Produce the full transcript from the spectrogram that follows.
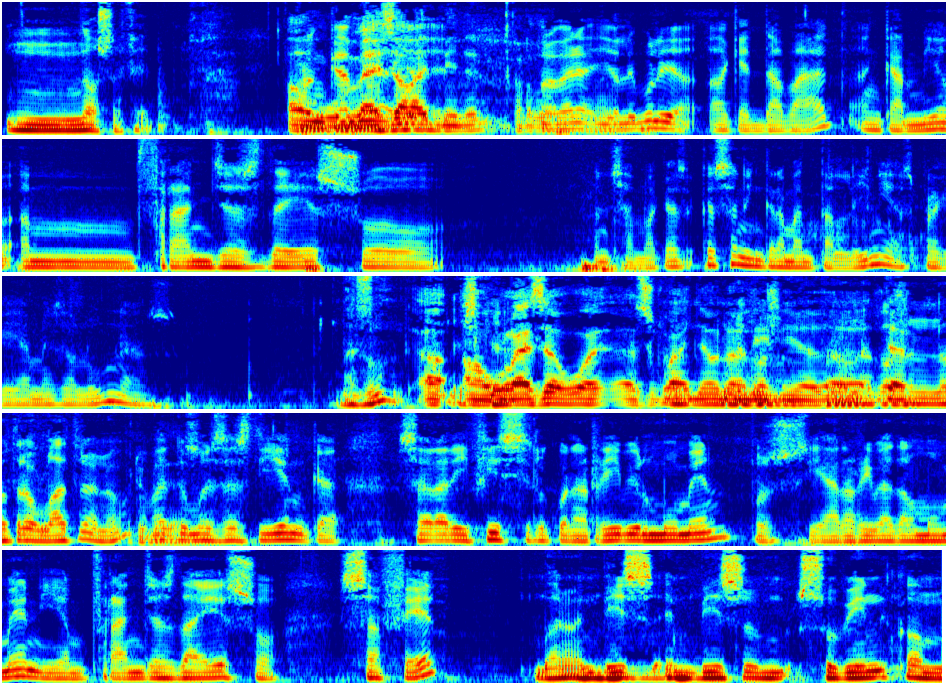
Mm, No s'ha fet. El En canvi, l'any eh, vinent... Perdó. Però a veure, jo li volia aquest debat, en canvi, amb franges d'ESO, em sembla que, que s'han incrementat línies, perquè hi ha més alumnes. Bueno, a, a Olesa es guanya una, cosa, línia de... una cosa de... no treu l'altra, no? Primer Home, tu m'estàs dient que serà difícil quan arribi el moment, doncs, si ara ha arribat el moment i amb franges d'ESO s'ha fet, bueno, hem vist, hem vist sovint com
